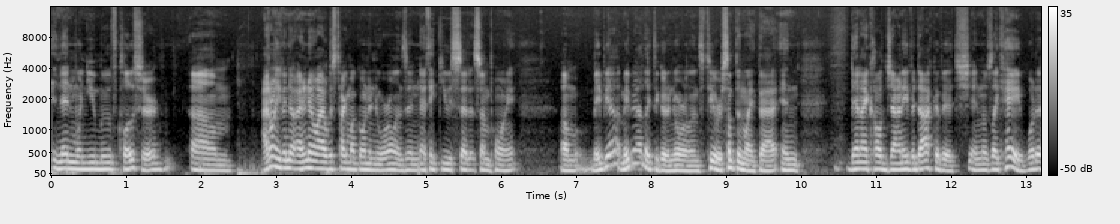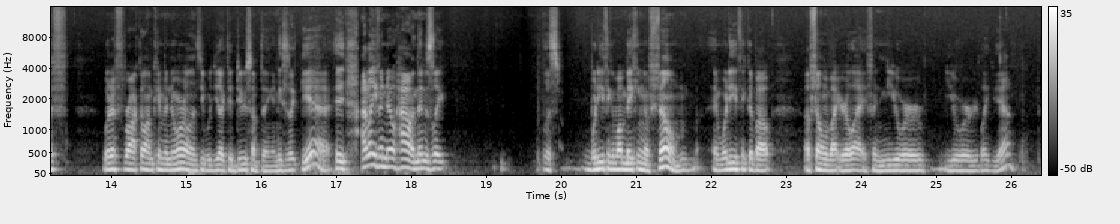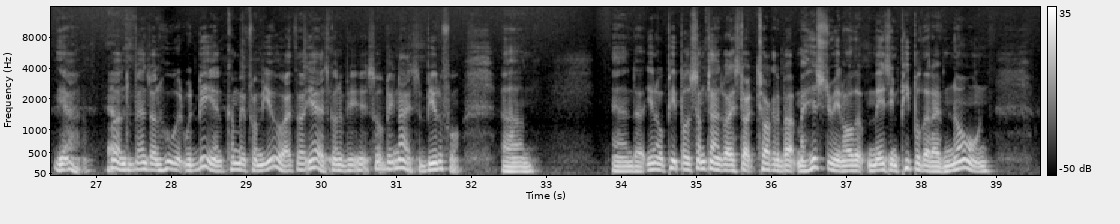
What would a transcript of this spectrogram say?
and then when you move closer, um, I don't even know. I know I was talking about going to New Orleans, and I think you said at some point, um, maybe I, maybe I'd like to go to New Orleans too, or something like that. And then I called Johnny Vidacovich and was like, hey, what if what if Ra Kalam came to New Orleans? Would you like to do something? And he's like, yeah. I don't even know how. And then it's like, let's. What do you think about making a film? And what do you think about a film about your life? And you were you were like, yeah. Yeah. Yeah. Well, it depends on who it would be. And coming from you, I thought, yeah, it's going to be, it's will be nice and beautiful. Um, and, uh, you know, people, sometimes when I start talking about my history and all the amazing people that I've known,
